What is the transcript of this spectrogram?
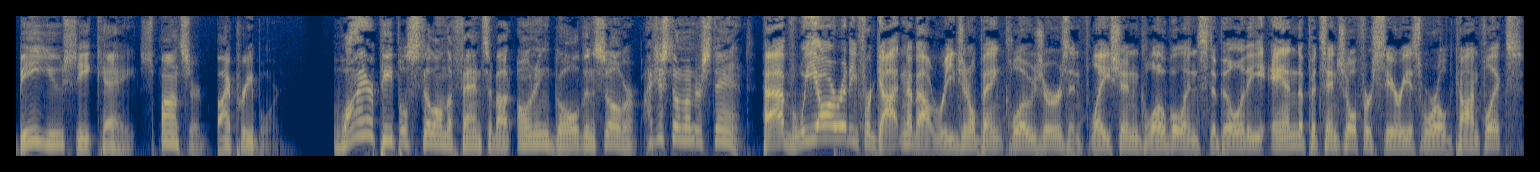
B-U-C-K, sponsored by Preborn. Why are people still on the fence about owning gold and silver? I just don't understand. Have we already forgotten about regional bank closures, inflation, global instability, and the potential for serious world conflicts?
